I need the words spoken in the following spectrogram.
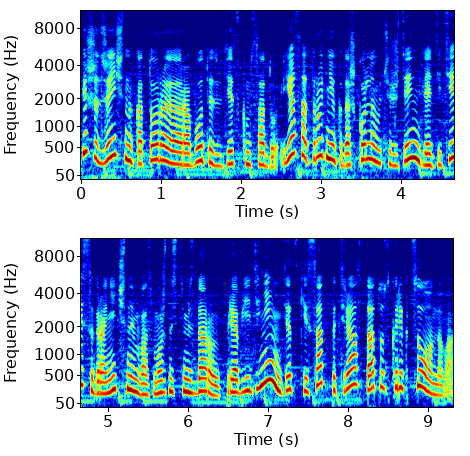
Пишет женщина, которая работает в детском саду. Я сотрудник дошкольного учреждения для детей с ограниченными возможностями здоровья. При объединении детский сад потерял статус коррекционного.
